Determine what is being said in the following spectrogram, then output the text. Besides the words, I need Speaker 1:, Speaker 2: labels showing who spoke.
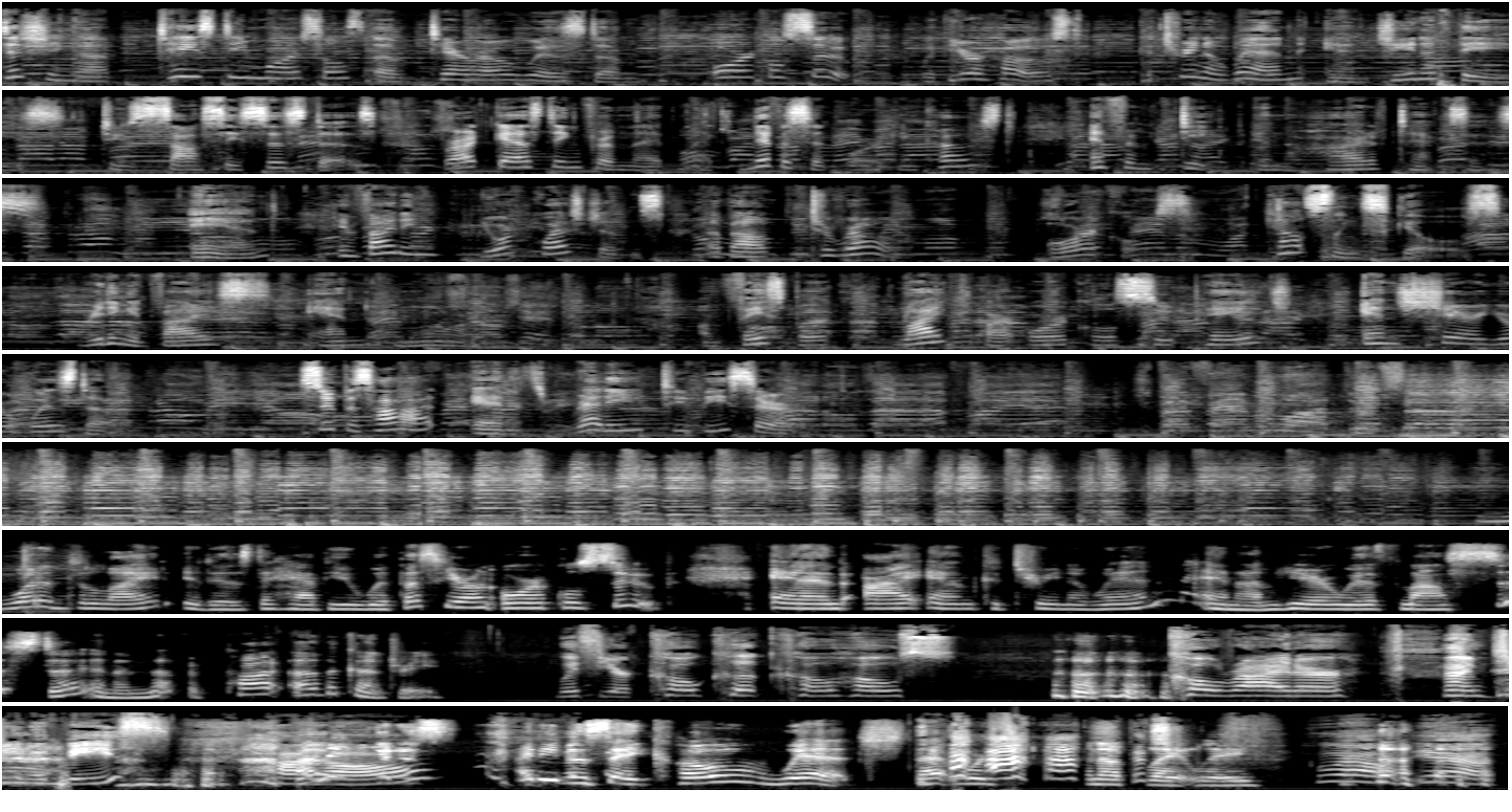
Speaker 1: Dishing up tasty morsels of tarot wisdom, Oracle Soup, with your host, Katrina Wynne and Gina Thies, two saucy sisters, broadcasting from the magnificent Oregon coast and from deep in the heart of Texas. And inviting your questions about tarot, oracles, counseling skills, reading advice, and more. On Facebook, like our Oracle Soup page and share your wisdom. Soup is hot and it's ready to be served. What a delight it is to have you with us here on Oracle Soup. And I am Katrina Wynne, and I'm here with my sister in another part of the country.
Speaker 2: With your co cook, co host, co writer, I'm Gina Thies. Hi, all.
Speaker 1: I'd even say co-witch. That word's been up lately.
Speaker 2: Well, yeah,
